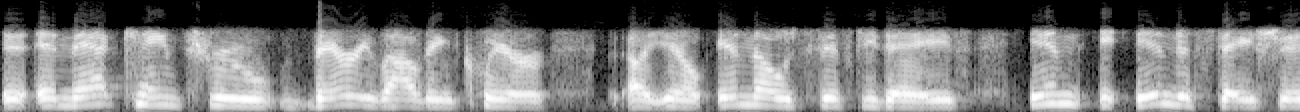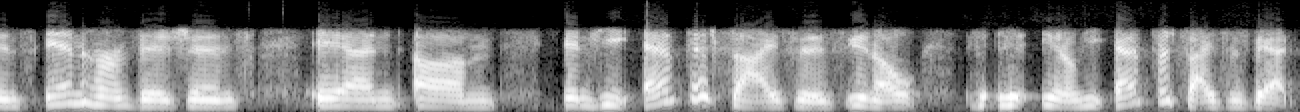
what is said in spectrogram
and that came through very loud and clear, uh, you know, in those 50 days, in in the stations, in her visions, and um, and he emphasizes, you know, he, you know, he emphasizes that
